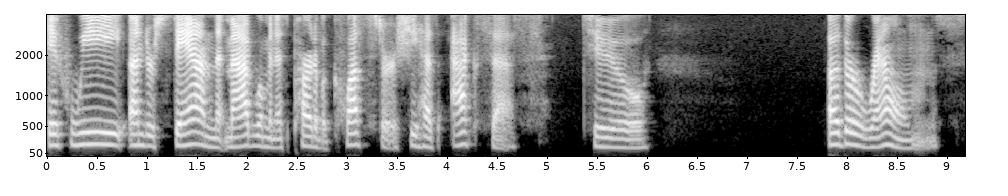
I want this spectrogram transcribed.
If we understand that Mad Woman is part of a cluster, she has access to other realms.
